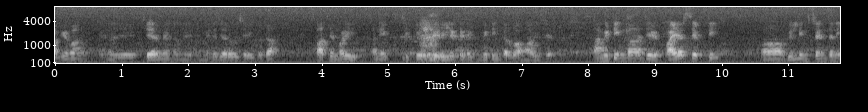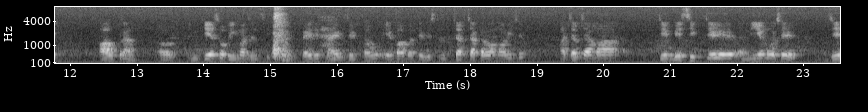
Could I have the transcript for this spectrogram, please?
આગેવાનો, એના જે ચેરમેન અને જે મેનેજર છે, એ બધા સાથે મળી અને એક સિક્યોરિટી રિલેટેડ એક મિટિંગ કરવામાં આવી છે. આ મિટિંગમાં જે ફાયર સેફટી બિલ્ડિંગ સ્ટ્રેન્થનિંગ આ ઉપરાંત ઇન કેસ ઓફ ઇમરજન્સી કઈ રીતના એક્ઝિટ થવું, એ બાબતે વિસ્તૃત ચર્ચા કરવામાં આવી છે. આ ચર્ચામાં જે બેસિક જે નિયમો છે જે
